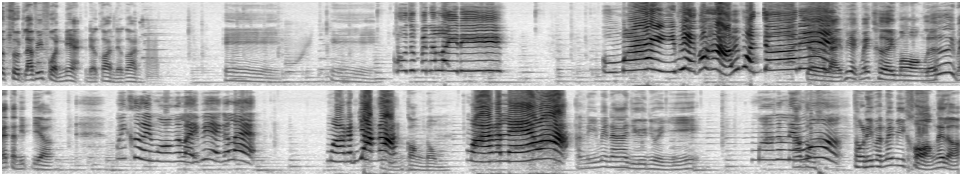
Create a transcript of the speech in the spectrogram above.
สุดๆแล้วพี่ฝนเนี่ย เดี๋ยวก่อนเดี๋ยวก่อน เอะเอะเราจะเป็นอะไรดี โอ้ไม่อย่างงี้พี่เอกก็หาไม่ผลเจอดิเจออะไรพี่เอกไม่เคยมองเลยแม้แต่นิดเดียว ไม่เคยมองอะไรพี่เอกก็แหละ มากันยักษ์อะ กล่องนม มากันแล้วอะ อันนี้ไม่น่ายืนอยู่อย่างนี้ มากันแล้วเอาตรง อะ ตรงนี้มันไม่มีของเลยเหรอ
